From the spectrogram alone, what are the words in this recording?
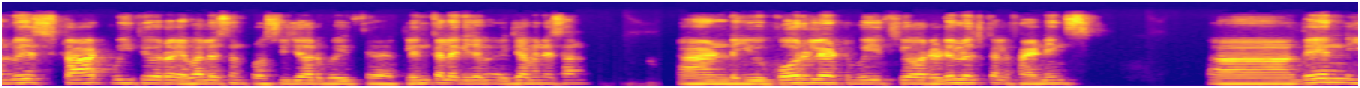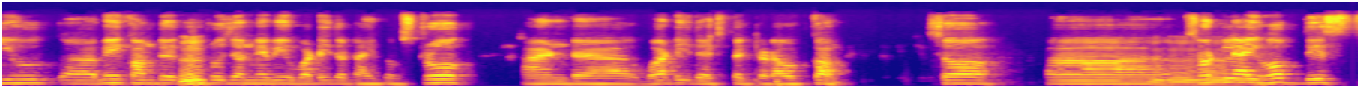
always start with your evaluation procedure with uh, clinical exam- examination and you correlate with your radiological findings. Uh, then you uh, may come to a Hmm. conclusion, maybe what is the type of stroke and uh, what is the expected outcome. So uh, Mhm, certainly, I mhm. hope this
